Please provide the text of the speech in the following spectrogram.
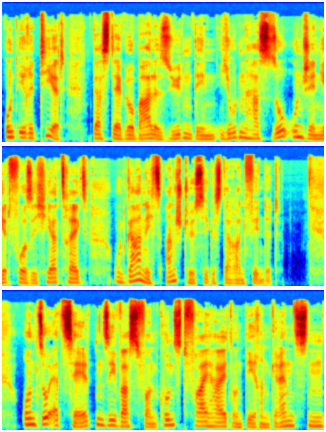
und irritiert, dass der globale Süden den Judenhass so ungeniert vor sich herträgt und gar nichts Anstößiges daran findet. Und so erzählten sie was von Kunstfreiheit und deren Grenzen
